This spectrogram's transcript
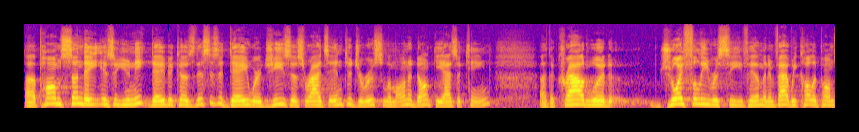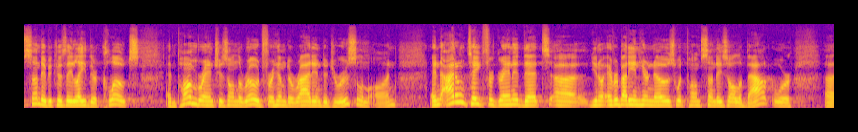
Uh, Palm Sunday is a unique day because this is a day where Jesus rides into Jerusalem on a donkey as a king. Uh, the crowd would joyfully receive him. And in fact, we call it Palm Sunday because they laid their cloaks and palm branches on the road for him to ride into Jerusalem on. And I don't take for granted that, uh, you know, everybody in here knows what Palm Sunday is all about or, uh,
